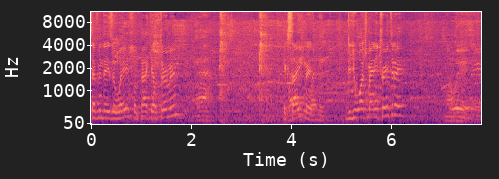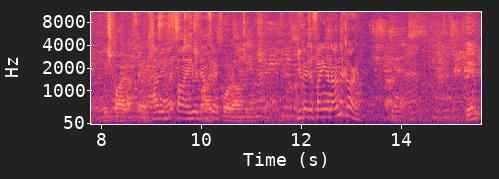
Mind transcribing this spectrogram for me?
seven days away from Pacquiao Thurman. Yeah. Excitement. One week, Did you watch Manny train today? No, We, we sparred upstairs. How did he, oh, he was downstairs. Four rounds each. yeah. You guys are fighting on the undercard. one week. Yes. Him?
